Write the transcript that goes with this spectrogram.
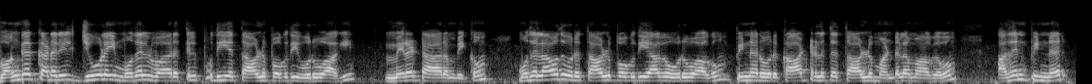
வங்கக்கடலில் ஜூலை முதல் வாரத்தில் புதிய தாழ்வு பகுதி உருவாகி மிரட்ட ஆரம்பிக்கும். முதலாவது ஒரு தாழ்வு பகுதியாக உருவாகும். பின்னர் ஒரு காற்றழுத்த தாழ்வு மண்டலமாகவும் அதன் பின்னர்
